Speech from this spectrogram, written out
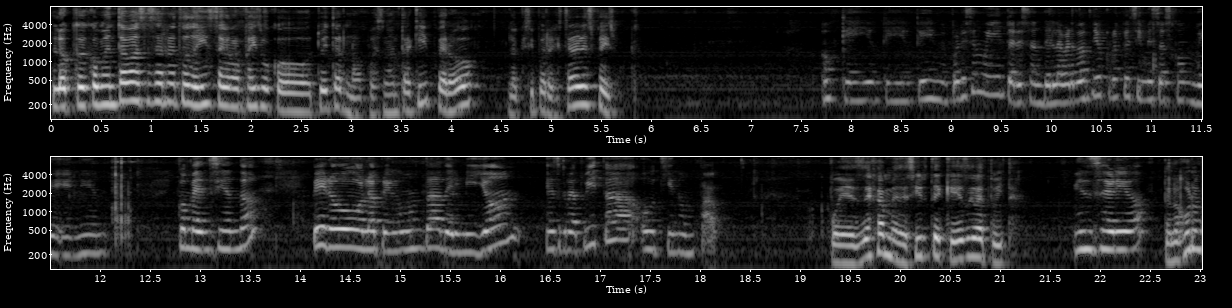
Lo que comentabas hace rato de Instagram, Facebook o Twitter, no, pues no entra aquí, pero lo que sí puede registrar es Facebook. Ok, ok, ok. Me parece muy interesante. La verdad, yo creo que sí me estás convenien- convenciendo. Pero la pregunta del millón, ¿es gratuita o tiene un pago? Pues déjame decirte que es gratuita, ¿En serio? te lo juro.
